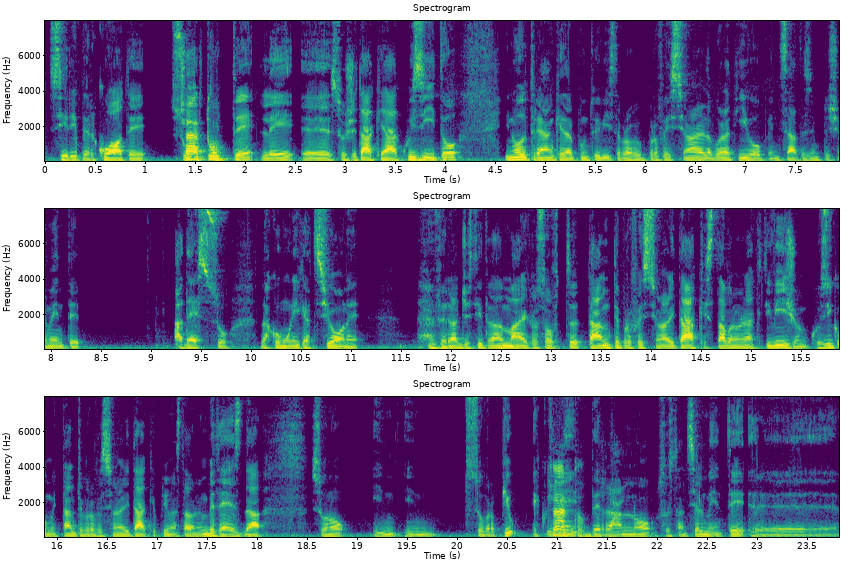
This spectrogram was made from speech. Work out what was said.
si ripercuote su Certo. tutte le eh, società che ha acquisito, inoltre anche dal punto di vista proprio professionale e lavorativo, pensate semplicemente adesso la comunicazione verrà gestita da Microsoft, tante professionalità che stavano in Activision, così come tante professionalità che prima stavano in Bethesda, sono in, in sovrappiù e quindi Certo. verranno sostanzialmente eh,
